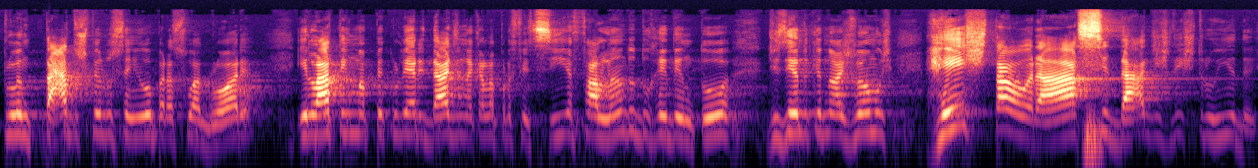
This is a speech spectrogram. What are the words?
plantados pelo Senhor para a sua glória. E lá tem uma peculiaridade naquela profecia, falando do Redentor, dizendo que nós vamos restaurar cidades destruídas,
